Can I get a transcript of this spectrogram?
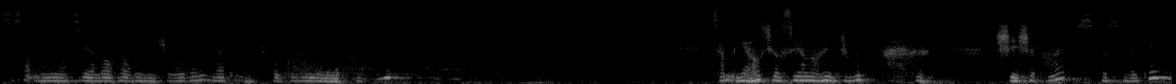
This is something you'll see a lot of in Jordan. That is for grinding the coffee. Something else you'll see a lot in Jordan shisha pipes for smoking.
